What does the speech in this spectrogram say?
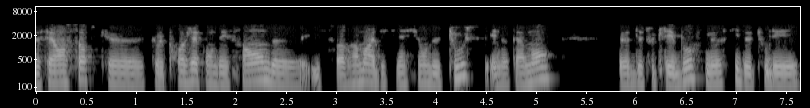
de faire en sorte que, que le projet qu'on défende, il soit vraiment à destination de tous, et notamment de toutes les bourses, mais aussi de tous les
